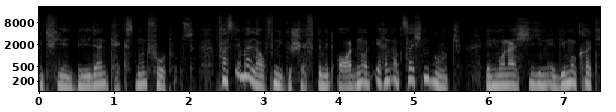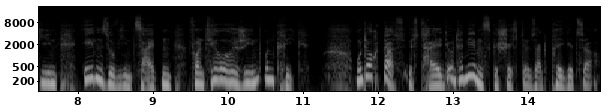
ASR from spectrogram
mit vielen Bildern, Texten und Fotos. Fast immer laufen die Geschäfte mit Orden und Ehrenabzeichen gut. In Monarchien, in Demokratien, ebenso wie in Zeiten von Terrorregime und Krieg. Und auch das ist Teil der Unternehmensgeschichte, sagt Pregitzer.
